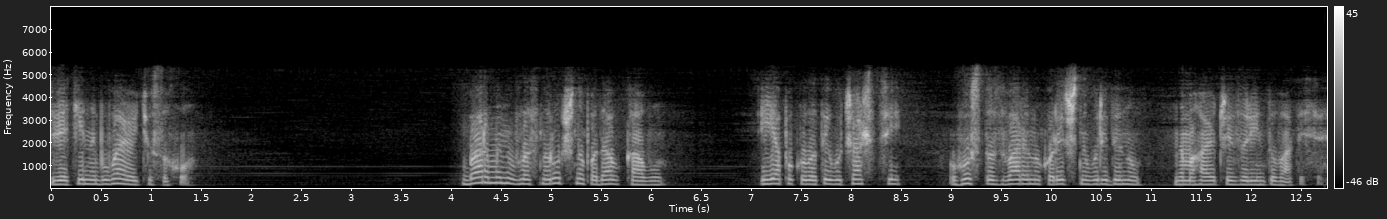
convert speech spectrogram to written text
Святі не бувають у сохо. Бармен власноручно подав каву, і я поколотив у чашці густо зварену коричневу рідину, намагаючись зорієнтуватися.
